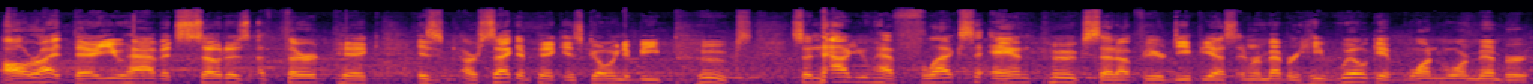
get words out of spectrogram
All right, there you have it. Soda's third pick is, our second pick is going to be Pooks. So now you have Flex and Pooks set up for your DPS, and remember, he will get one more member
